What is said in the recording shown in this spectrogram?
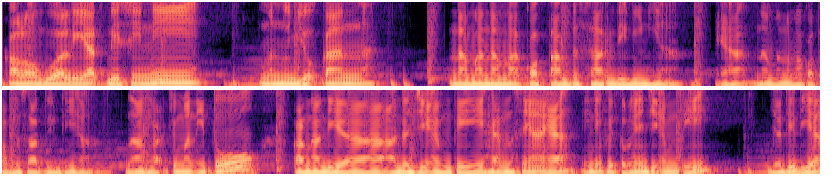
kalau gue lihat di sini menunjukkan nama-nama kota besar di dunia ya. Nama-nama kota besar di dunia. Nah nggak cuman itu karena dia ada GMT handsnya ya. Ini fiturnya GMT jadi dia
